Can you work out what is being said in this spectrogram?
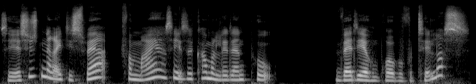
så jeg synes, den er rigtig svær. For mig at se, så kommer det lidt an på, hvad det er, hun prøver på at fortælle os.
